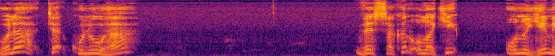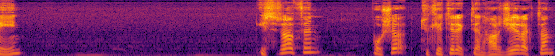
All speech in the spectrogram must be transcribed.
Ve la te'kuluha ve sakın ola ki onu yemeyin. İsrafen boşa tüketerekten, harcayaraktan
